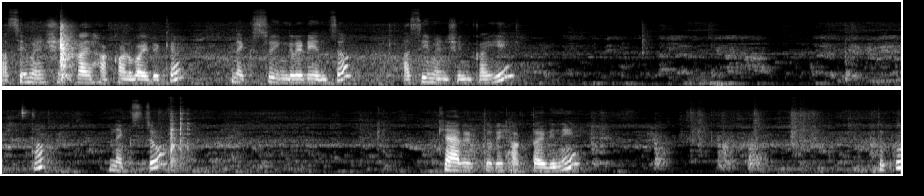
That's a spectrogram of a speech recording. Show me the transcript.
ಹಸಿಮೆಣ್ಸಿನ್ಕಾಯಿ ಹಾಕೊಂಡ್ಬಾ ಇದಕ್ಕೆ. ನೆಕ್ಸ್ಟ್ ಇಂಗ್ರೀಡಿಯೆಂಟ್ಸ್ ಹಸಿಮೆಣ್ಸಿನ್ಕಾಯಿ ನೆಕ್ಸ್ಟು ಕ್ಯಾರೆಟ್ ತುರಿ ಹಾಕ್ತಾಯಿದ್ದೀನಿ ಅದಕ್ಕೂ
